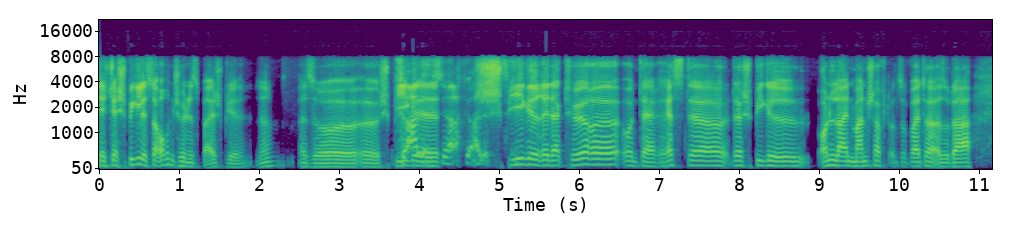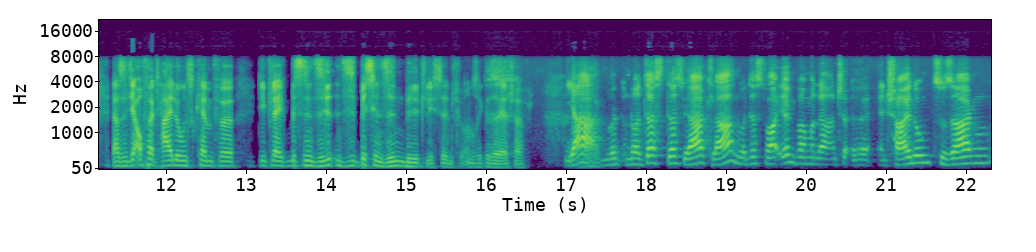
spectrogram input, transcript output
der, Spiegel ist doch auch ein schönes Beispiel. Ne? Also äh, Spiegel, alles, ja, Spiegelredakteure und der Rest der, der Spiegel-Online-Mannschaft und so weiter. Also da, da sind ja auch Verteilungskämpfe, die vielleicht ein bisschen, ein bisschen sinnbildlich sind für unsere Gesellschaft. Ja, nur, nur das, das, ja klar, nur das war irgendwann mal eine äh, Entscheidung zu sagen,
